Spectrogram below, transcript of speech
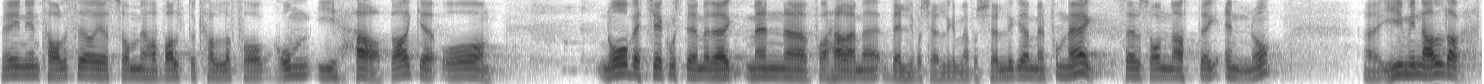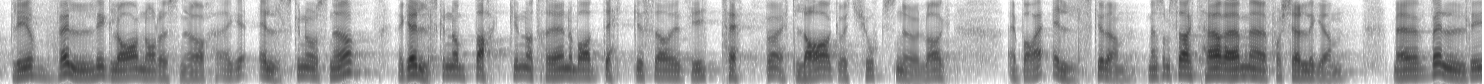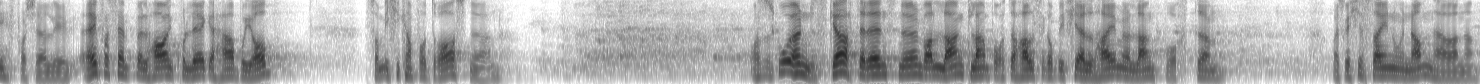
Vi er inne i en taleserie som vi har valgt å kalle for 'Rom i herberget'. Og nå vet jeg ikke hvordan det er med deg, men eh, for her er vi veldig forskjellige. Vi er forskjellige. Men for meg er det sånn at jeg ennå eh, i min alder blir veldig glad når det snør. Jeg elsker når det snør. Jeg elsker når bakken og trærne bare dekkes av et hvitt teppe, et lag og et tjukt snølag. Jeg bare elsker det. Men som sagt, her er vi forskjellige. Vi er veldig forskjellige. Jeg for eksempel, har en kollega her på jobb som ikke kan fordra snøen. Og så skulle ønske at den snøen var langt langt borte, halsen opp i fjellheimen og langt borte. Og Jeg skal ikke si noen navn her, Anna,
